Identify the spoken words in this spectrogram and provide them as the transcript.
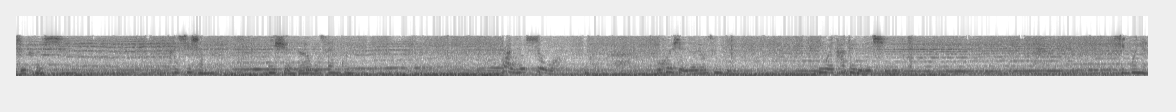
只可惜。可惜什么？你选择了吴三桂。换作是我，我会选择刘宗敏，因为他对你的情谊。邢姑娘，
